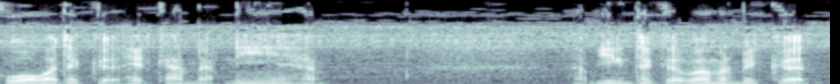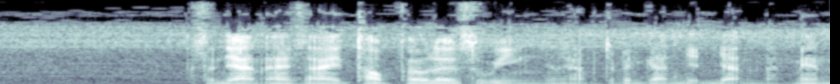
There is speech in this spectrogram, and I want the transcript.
กลัวว่าจะเกิดเหตุการณ์แบบนี้นะครับครับยิ่งถ้าเกิดว่ามันไปเกิดสัญญาณ RSI Top Failure Swing นะครับ จะเป็นการยืนยันหนักแน่น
